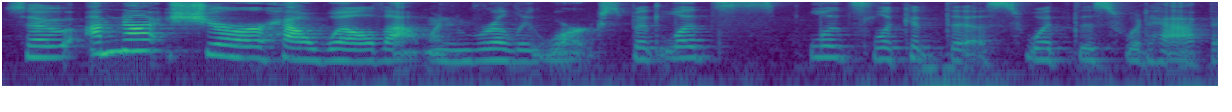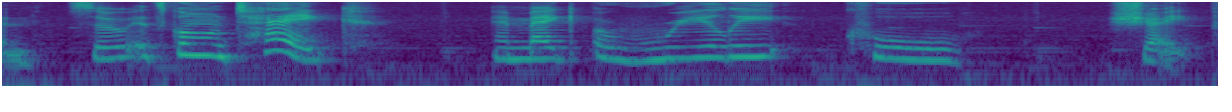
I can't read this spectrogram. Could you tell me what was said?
So I'm not sure how well that one really works, but let's let's look at this, what this would happen. So it's going to take and make a really cool shape,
